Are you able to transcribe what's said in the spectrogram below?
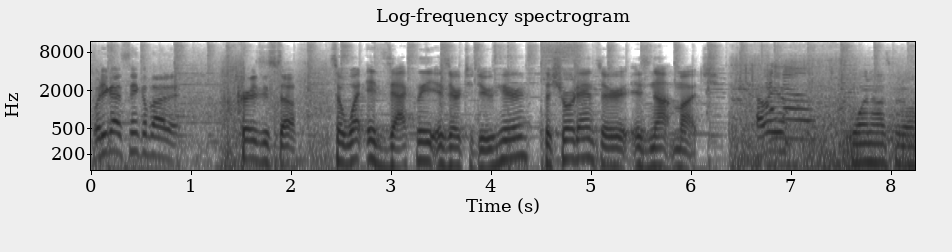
What do you guys think about it? Crazy stuff. So what exactly is there to do here? The short answer is not much. How are Hello. You? One hospital,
